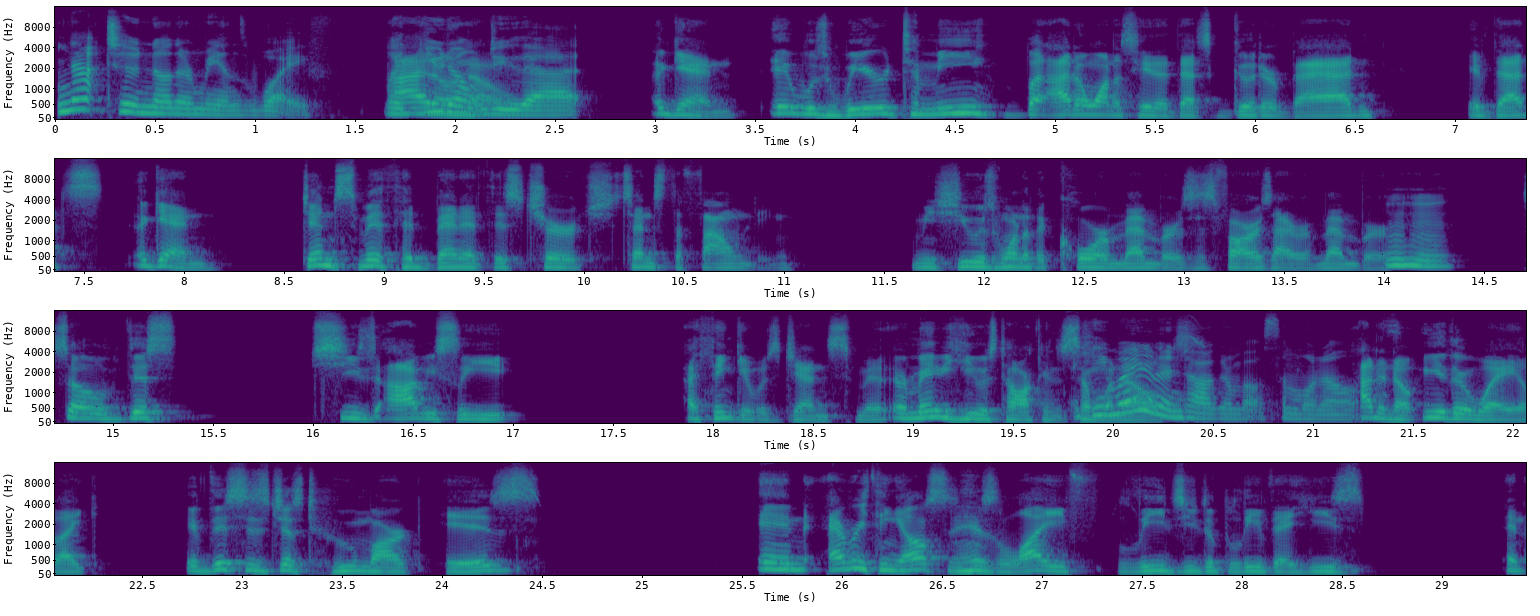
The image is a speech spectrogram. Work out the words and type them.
Not to another man's wife. Like I you don't don't do that. Again, it was weird to me, but I don't want to say that that's good or bad. If that's again, Jen Smith had been at this church since the founding. I mean, she was one of the core members as far as I remember. hmm So this, she's obviously, I think it was Jen Smith, or maybe he was talking to someone. He might else. have been talking about someone else. I don't know. Either way, like if this is just who Mark is, and everything else in his life leads you to believe that he's an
